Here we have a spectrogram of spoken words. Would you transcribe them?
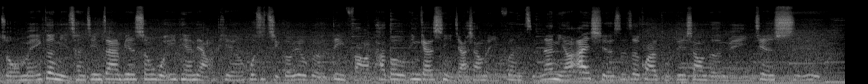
中，每一个你曾经在那边生活一天两天，或是几个月的地方，它都应该是你家乡的一份子。那你要爱惜的是这块土地上的每一件事物。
